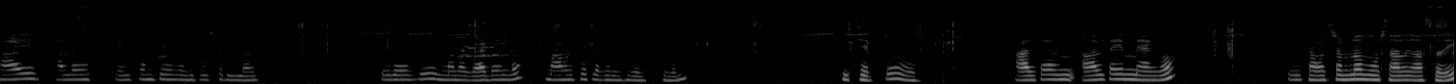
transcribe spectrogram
Hi hello welcome to Venkateshwari blogs ఈరోజు మన గార్డెన్లో మామిడి చెట్ల గురించి తెలుసుకుందాం. ఈ చెట్టు all time all time mango. ఈ సంవత్సరంలో మూడు సార్లు కాస్తుంది.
